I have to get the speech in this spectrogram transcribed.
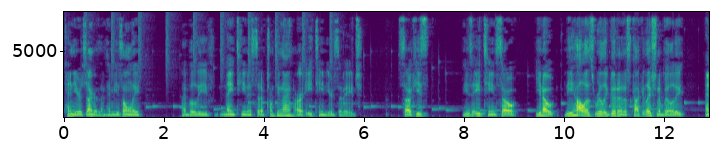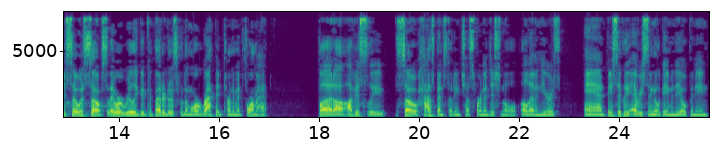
10 years younger than him. He's only, I believe, 19 instead of 29 or 18 years of age. So he's he's 18. So you know, Nihal is really good in his calculation ability, and so is So. So they were really good competitors for the more rapid tournament format. But uh, obviously, So has been studying chess for an additional 11 years, and basically every single game in the opening,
